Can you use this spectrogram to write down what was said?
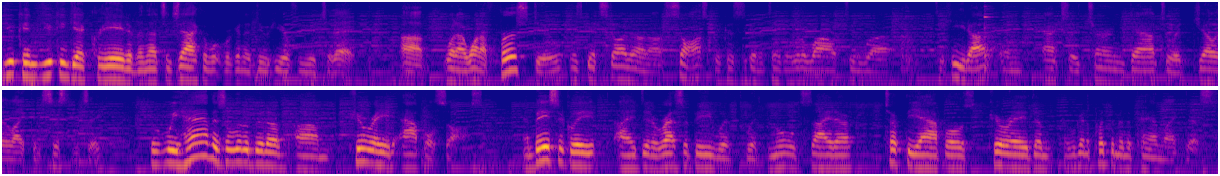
You can, you can get creative, and that's exactly what we're going to do here for you today. Uh, what I want to first do is get started on our sauce because it's going to take a little while to, uh, to heat up and actually turn down to a jelly-like consistency. So what we have is a little bit of um, pureed applesauce. And basically, I did a recipe with, with mulled cider, took the apples, pureed them, and we're going to put them in the pan like this.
